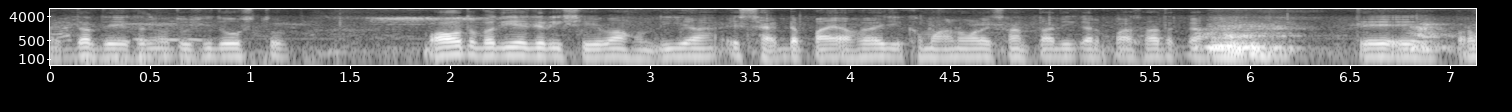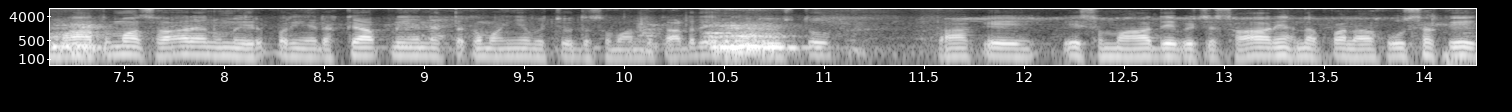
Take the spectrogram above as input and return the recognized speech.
ਇੱਧਰ ਦੇਖ ਰਹੇ ਹੋ ਤੁਸੀਂ ਦੋਸਤੋ, ਬਹੁਤ ਵਧੀਆ ਜਿਹੜੀ ਸੇਵਾ ਹੁੰਦੀ ਆ, ਇਹ ਸੈੱਡ ਪਾਇਆ ਹੋਇਆ ਜੀ, ਖਮਾਣ ਵਾਲੇ ਸੰਤਾਂ ਦੀ ਕਿਰਪਾ, ਸਦਕਾ। ਤੇ ਪ੍ਰਮਾਤਮਾ ਸਾਰਿਆਂ ਨੂੰ ਮਿਹਰ ਭਰੀਆਂ ਰੱਖਿਆ, ਆਪਣੀਆਂ ਨਿੱਤ ਕਮਾਈਆਂ ਵਿੱਚੋਂ ਦਸਵੰਧ ਕੱਢਦੇ ਨੇ ਦੋਸਤੋ। ਤਾਂ ਕਿ ਇਹ ਸਮਾਜ ਦੇ ਵਿੱਚ ਸਾਰਿਆਂ ਦਾ ਭਲਾ ਹੋ ਸਕੇ।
